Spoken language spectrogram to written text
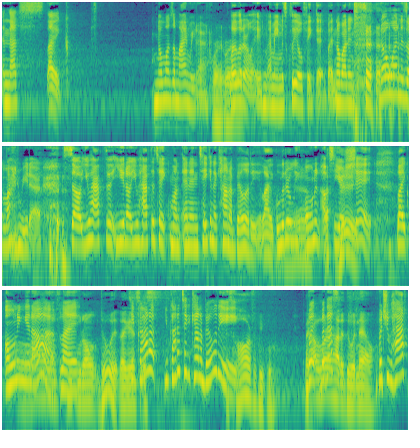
And that's like no one's a mind reader. Right, right, Like, right. literally. I mean, Miss Cleo faked it, but nobody, no one is a mind reader. So you have to, you know, you have to take one and then taking accountability, like literally Yeah, owning up to your big. shit, like owning it up. Like people don't do it. Like you it's, gotta, it's you gotta take accountability. It's hard for people. Like, But- I but how to do it now. But you have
